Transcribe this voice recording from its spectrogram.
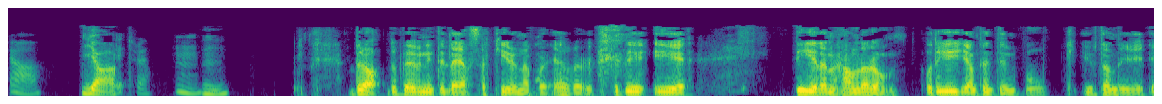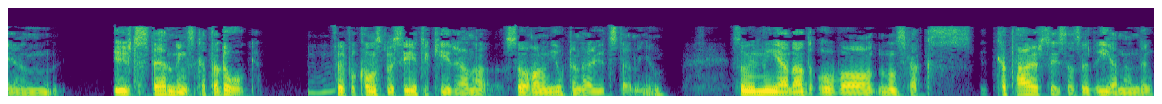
Ja. Ja. Det tror jag. Mm. Mm. Bra, då behöver ni inte läsa Kiruna Forever. För det är det den handlar om. Och det är egentligen inte en bok utan det är en utställningskatalog. För på konstmuseet i Kiruna så har de gjort den här utställningen. Som är menad att vara någon slags katarsis, alltså renande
